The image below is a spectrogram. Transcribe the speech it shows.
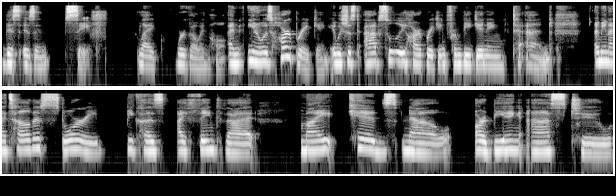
this isn't safe. Like, we're going home. And, you know, it was heartbreaking. It was just absolutely heartbreaking from beginning to end. I mean, I tell this story because I think that my kids now are being asked to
